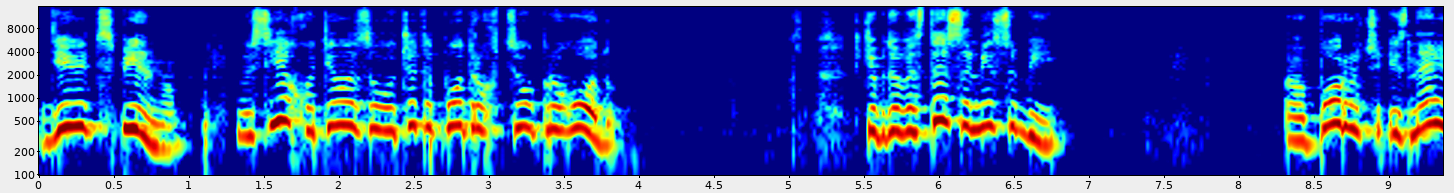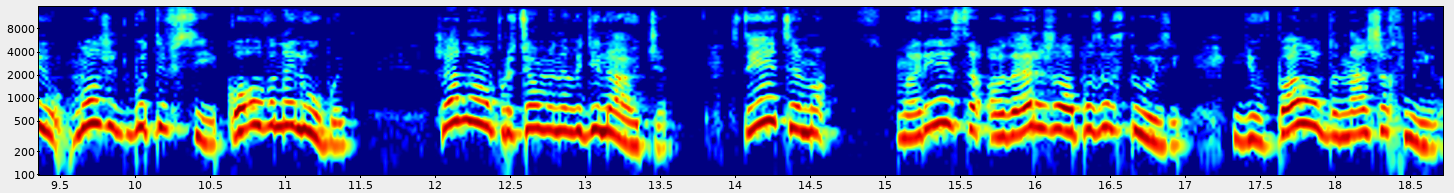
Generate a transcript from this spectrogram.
діють спільно. Лусія хотіла залучити подруг в цю пригоду, щоб довести самі собі. Е, Поруч із нею можуть бути всі, кого вона любить, жодного при цьому не виділяючи. Здається, Ма- Маріса одержала по заслузі і впала до наших ніг.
